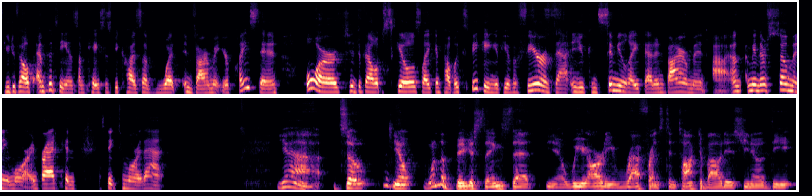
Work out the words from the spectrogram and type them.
you develop empathy in some cases because of what environment you're placed in, or to develop skills like in public speaking if you have a fear of that and you can simulate that environment uh, i mean there's so many more and brad can speak to more of that yeah so you know one of the biggest things that you know we already referenced and talked about is you know the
